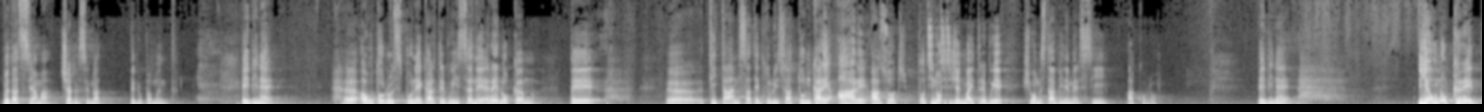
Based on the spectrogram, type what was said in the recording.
Vă dați seama ce ar însemna pentru Pământ? Ei bine, uh, autorul spune că ar trebui să ne relocăm pe uh, Titan, satelitul lui Saturn, care are azot, puțin oxigen mai trebuie și vom sta bine mersi acolo. Ei bine, eu nu cred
